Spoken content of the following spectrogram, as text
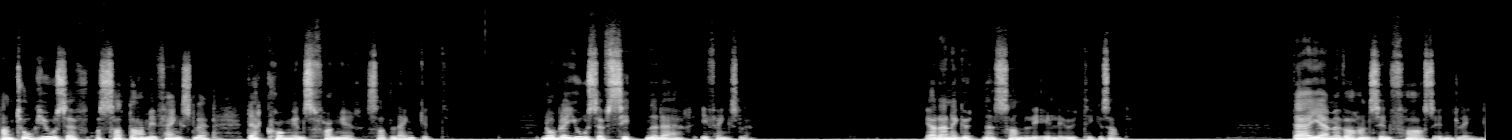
Han tok Josef og satte ham i fengselet, der kongens fanger satt lenket. Nå ble Josef sittende der i fengselet. Ja, denne gutten er sannelig ille ute, ikke sant? Der hjemme var han sin fars yndling,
